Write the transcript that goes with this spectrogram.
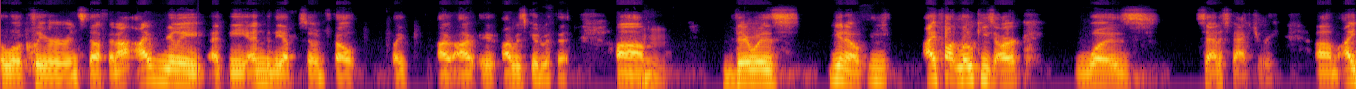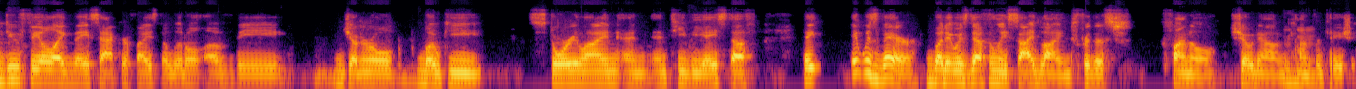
a little clearer and stuff. And I, I really, at the end of the episode, felt like I I, I was good with it. Um, mm-hmm. There was, you know, I thought Loki's arc was satisfactory. Um, I do feel like they sacrificed a little of the general Loki storyline and, and TVA stuff, they it was there, but it was definitely sidelined for this final showdown mm-hmm. confrontation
